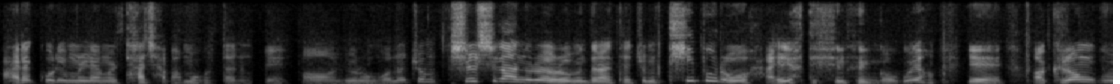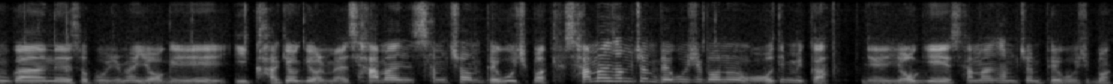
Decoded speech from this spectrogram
아래 꼬리 물량을 다 잡아먹었다는 게 어, 이런 거는 좀 실시간으로 여러분들한테 좀 팁으로 알려드리는 거고요. 예, 아, 그런 구간에서 보시면 여기 이 가격이 얼마예요? 43,150원. 43,150원은 어디입니까? 예, 여기 43,150원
